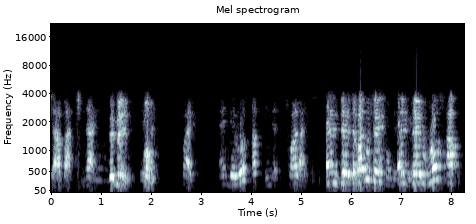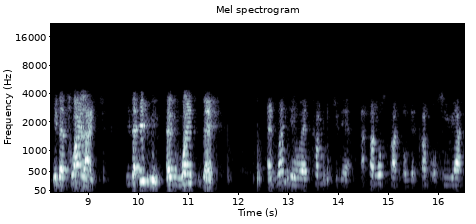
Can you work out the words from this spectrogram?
shall but die. Amen. Go. Amen. Five. And they rose up in the twilight. And they, the Bible says, and they rose up in the twilight, in the evening, and went there. And when they were come to the uttermost part of the camp of Syria,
